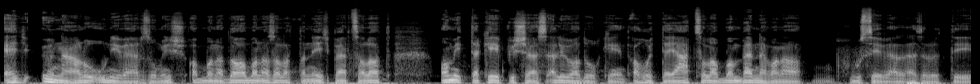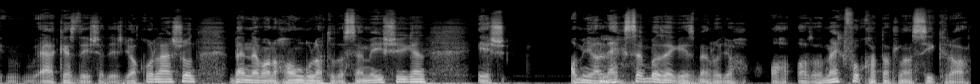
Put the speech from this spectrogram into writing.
egy önálló univerzum is abban a dalban, az alatt a négy perc alatt, amit te képviselsz előadóként, ahogy te játszol, abban benne van a 20 évvel ezelőtti elkezdésed és gyakorlásod, benne van a hangulatod, a személyiséged, és ami a legszebb az egészben, hogy a, a, az a megfoghatatlan szikra,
